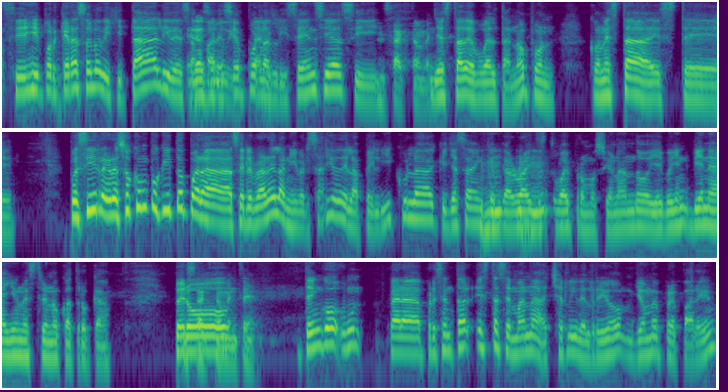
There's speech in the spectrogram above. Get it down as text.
Sí, porque era solo digital y desapareció por las licencias y ya está de vuelta, ¿no? Con, con esta, este, pues sí, regresó con un poquito para celebrar el aniversario de la película, que ya saben que Edgar Wright estuvo ahí promocionando y viene ahí un estreno 4K. Pero tengo un, para presentar esta semana a Charlie del Río, yo me preparé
